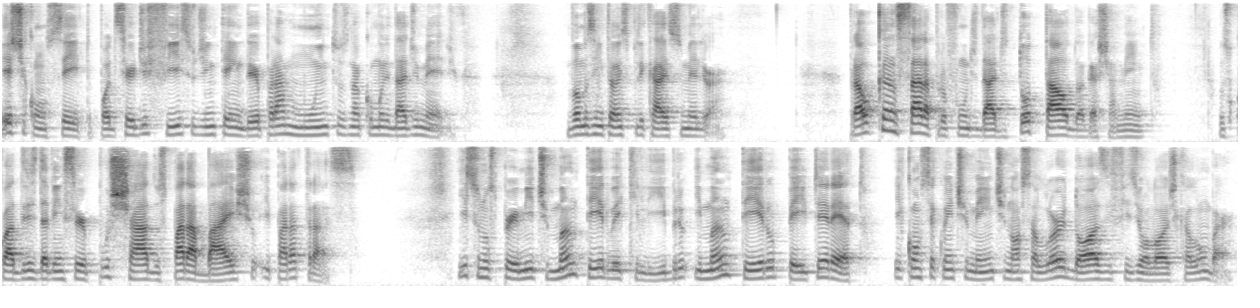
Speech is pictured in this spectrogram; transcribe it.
Este conceito pode ser difícil de entender para muitos na comunidade médica Vamos então explicar isso melhor. Para alcançar a profundidade total do agachamento, os quadris devem ser puxados para baixo e para trás. Isso nos permite manter o equilíbrio e manter o peito ereto e, consequentemente, nossa lordose fisiológica lombar.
